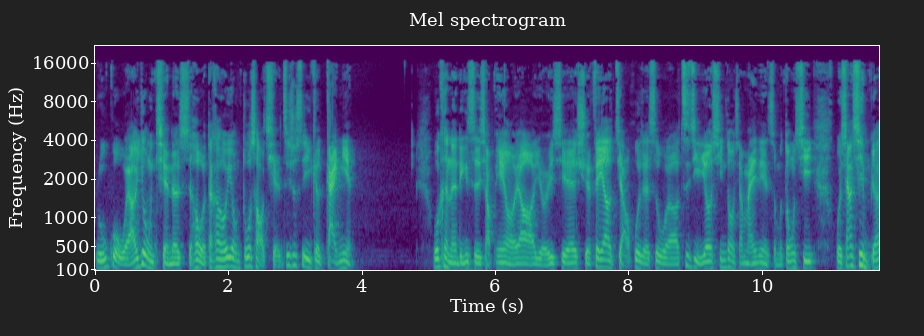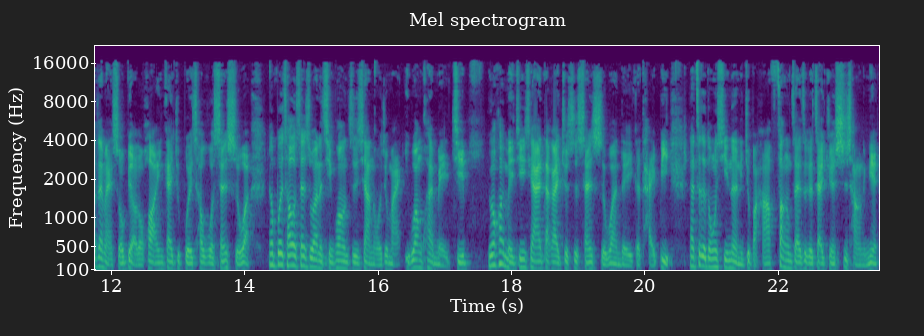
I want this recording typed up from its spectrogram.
如果我要用钱的时候，我大概会用多少钱？这就是一个概念。我可能临时小朋友要有一些学费要缴，或者是我要自己又心动想买一点什么东西。我相信不要再买手表的话，应该就不会超过三十万。那不会超过三十万的情况之下呢，我就买一万块美金。一万块美金现在大概就是三十万的一个台币。那这个东西呢，你就把它放在这个债券市场里面。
